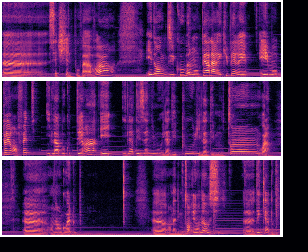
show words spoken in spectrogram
euh, cette chienne pouvait avoir. Et donc, du coup, ben, mon père l'a récupéré. Et mon père, en fait, il a beaucoup de terrain et il a des animaux. Il a des poules, il a des moutons. Voilà. Euh, on est en Guadeloupe. Euh, on a des moutons et on a aussi des cabris.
